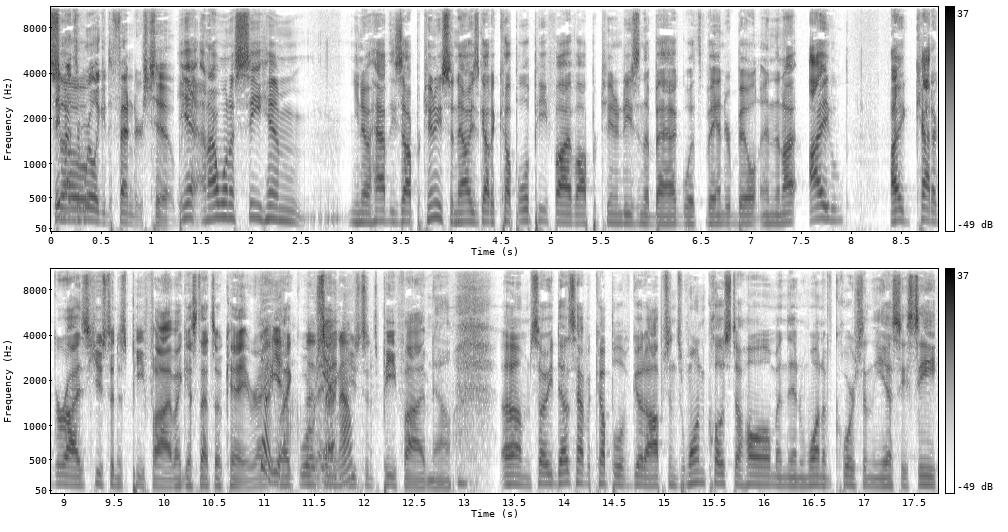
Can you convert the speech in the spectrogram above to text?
They've got some really good defenders too. but Yeah, and I want to see him, you know, have these opportunities. So now he's got a couple of P5 opportunities in the bag with Vanderbilt, and then I, I, I categorize Houston as P5. I guess that's okay, right? Yeah, yeah. Like we're Yeah, saying, now. Houston's P5 now. Um, so he does have a couple of good options. One close to home, and then one, of course, in the SEC.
